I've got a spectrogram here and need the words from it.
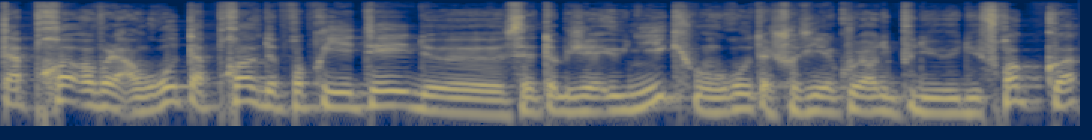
Ta preuve, voilà, en gros, ta preuve de propriété de cet objet unique, ou en gros, tu as choisi la couleur du, du, du froc, quoi.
